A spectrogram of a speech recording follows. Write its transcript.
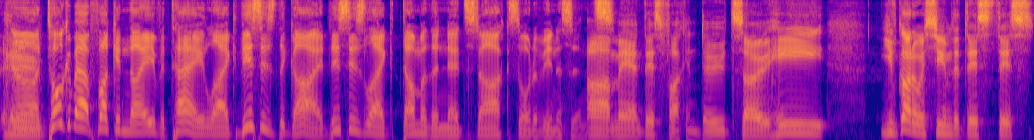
who Uh, talk about fucking naivete. Like this is the guy. This is like dumber than Ned Stark sort of innocence. oh man, this fucking dude. So he, you've got to assume that this this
